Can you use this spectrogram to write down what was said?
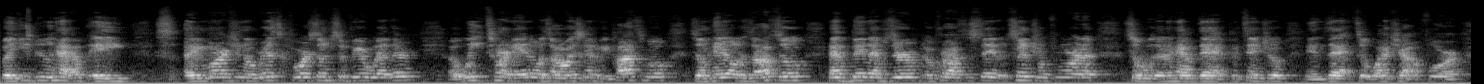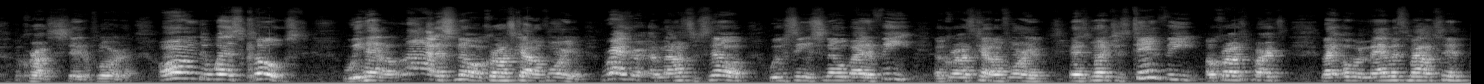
but you do have a, a marginal risk for some severe weather. A weak tornado is always going to be possible. Some hail is also have been observed across the state of central Florida, so we're going to have that potential and that to watch out for across the state of Florida. On the west coast, we had a lot of snow across California. Record amounts of snow. We've seen snow by the feet across California. As much as 10 feet across parts like over Mammoth Mountain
